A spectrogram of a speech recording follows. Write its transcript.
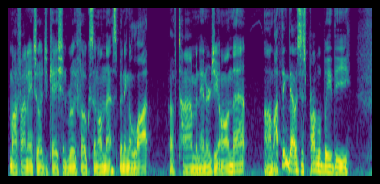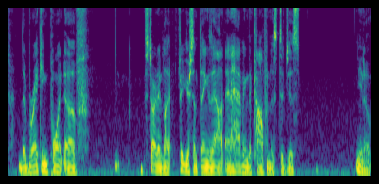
my financial education, really focusing on that, spending a lot of time and energy on that. Um, I think that was just probably the the breaking point of starting to like figure some things out and having the confidence to just, you know,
